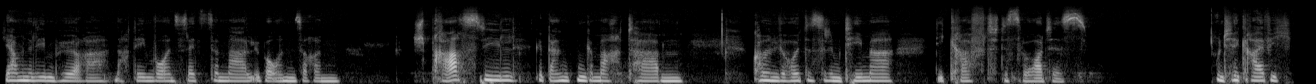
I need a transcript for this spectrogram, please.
Ja, meine lieben Hörer, nachdem wir uns das letzte Mal über unseren Sprachstil Gedanken gemacht haben, kommen wir heute zu dem Thema die Kraft des Wortes. Und hier greife ich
